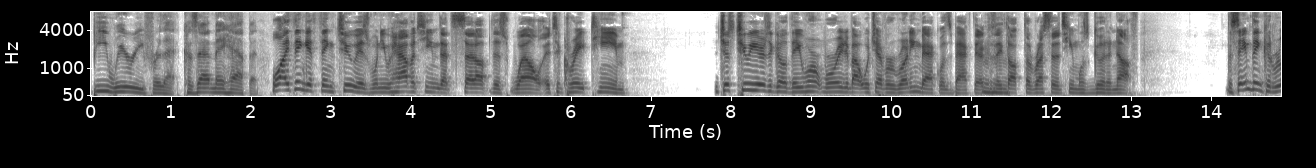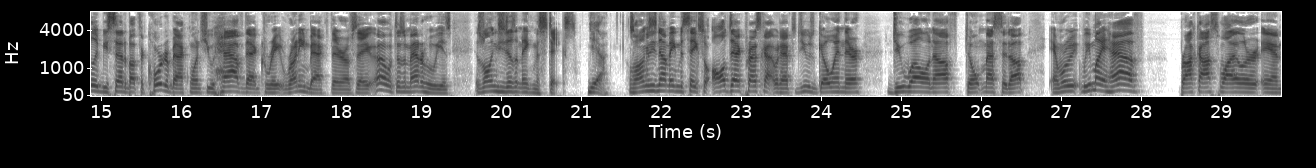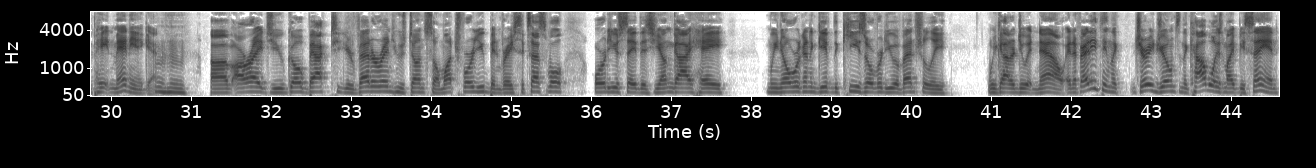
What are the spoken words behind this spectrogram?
be weary for that because that may happen. well, I think a thing too is when you have a team that's set up this well, it's a great team. Just two years ago, they weren't worried about whichever running back was back there because they mm-hmm. thought the rest of the team was good enough. The same thing could really be said about the quarterback once you have that great running back there of say, oh, it doesn't matter who he is, as long as he doesn't make mistakes. Yeah. As long as he's not making mistakes. So all Dak Prescott would have to do is go in there, do well enough, don't mess it up, and we we might have Brock Osweiler and Peyton Manning again. Mm-hmm. Of all right, do you go back to your veteran who's done so much for you, been very successful, or do you say this young guy, hey, we know we're going to give the keys over to you eventually. We got to do it now. And if anything, like Jerry Jones and the Cowboys might be saying,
